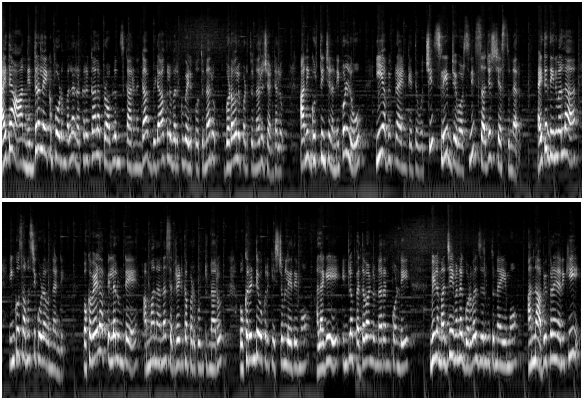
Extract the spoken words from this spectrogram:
అయితే ఆ నిద్ర లేకపోవడం వల్ల రకరకాల ప్రాబ్లమ్స్ కారణంగా విడాకుల వరకు వెళ్ళిపోతున్నారు గొడవలు పడుతున్నారు జంటలు. అని గుర్తించిన నిపుణులు ఈ అభిప్రాయానికి అయితే వచ్చి స్లీప్ డివోర్స్ని సజెస్ట్ చేస్తున్నారు. అయితే దీనివల్ల ఇంకో సమస్య కూడా ఉందండి. ఒకవేళ పిల్లలుంటే అమ్మ నాన్న సెపరేట్గా పడుకుంటున్నారు. ఒకరంటే ఒకరికి ఇష్టం లేదేమో అలాగే ఇంట్లో పెద్దవాళ్ళు ఉన్నారనుకోండి వీళ్ళ మధ్య ఏమైనా గొడవలు జరుగుతున్నాయేమో అన్న అభిప్రాయానికి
